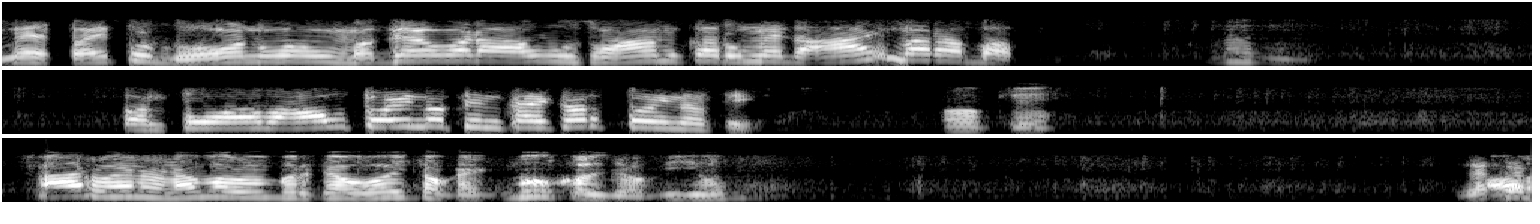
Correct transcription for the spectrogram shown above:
મેં ભાઈ તું ડોન હું મગરવાડા આવું છું. આમ કરું. મેં આય મારા બાપ. પણ તો હવે આવતોય નથી ને કઈ કરતોય નથી. ઓકે. સારું એનો નંબર નંબર કઈ હોય તો કંઈક મોકલજો બીજું. નકર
